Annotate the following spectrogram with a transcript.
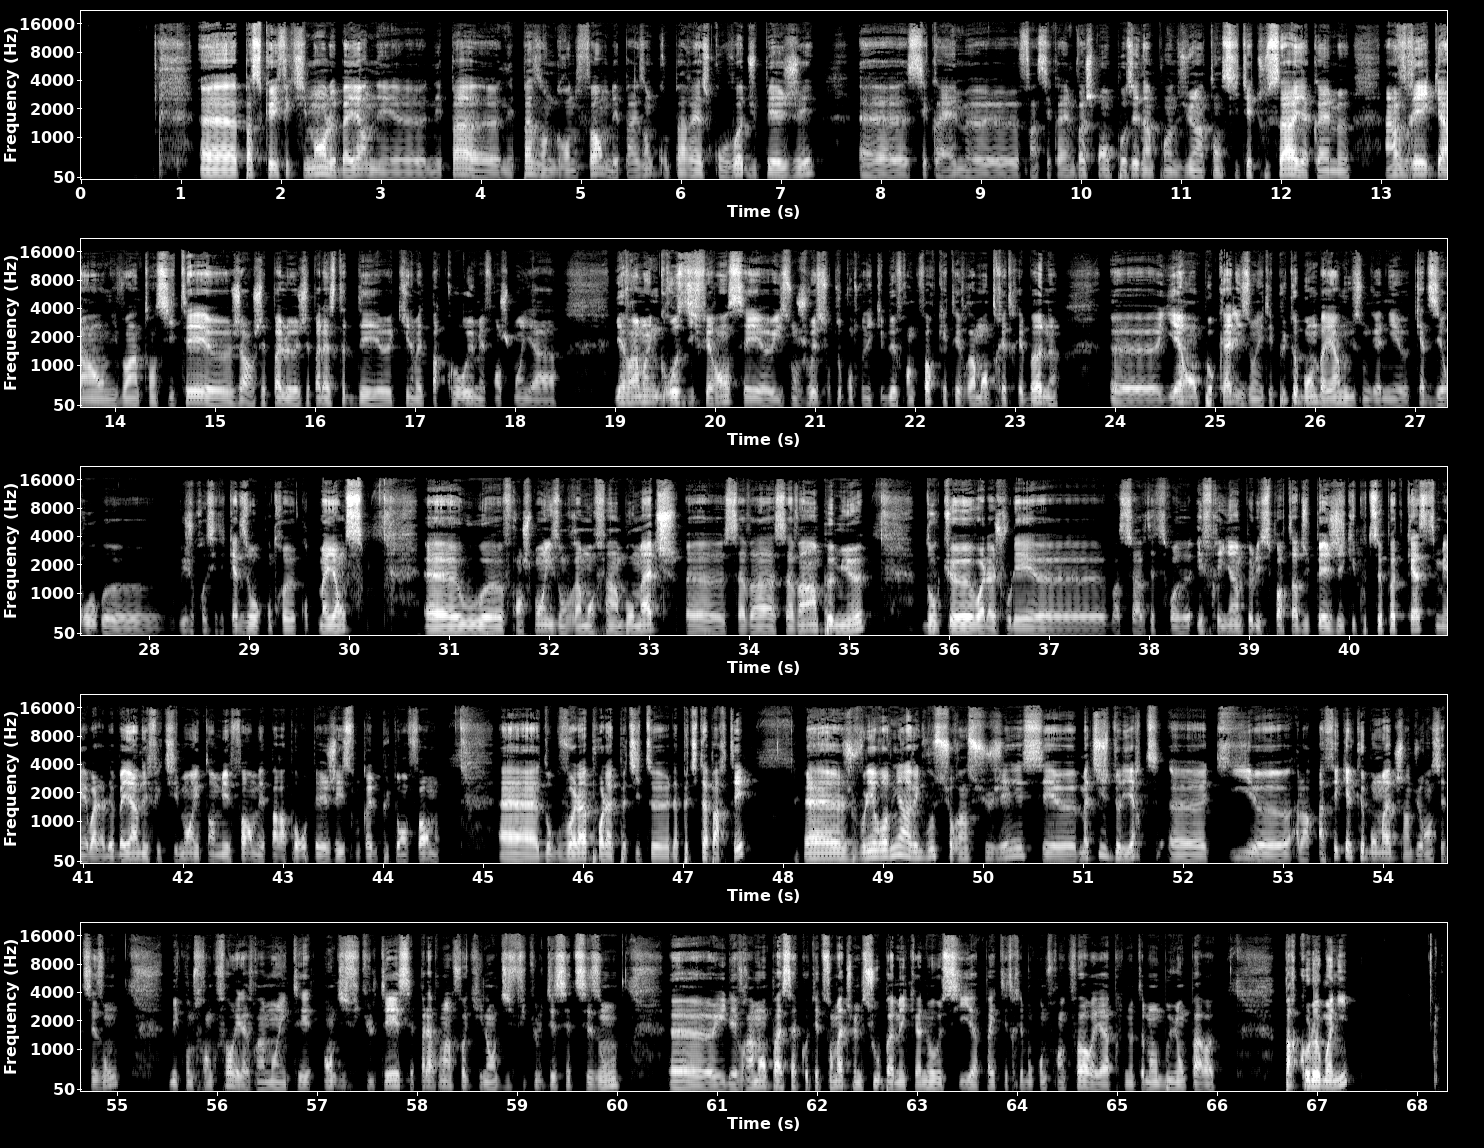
Euh, parce qu'effectivement le Bayern n'est n'est pas n'est pas en grande forme, mais par exemple comparé à ce qu'on voit du PSG, euh, c'est quand même, euh, enfin c'est quand même vachement opposé d'un point de vue intensité tout ça. Il y a quand même euh, un vrai écart hein, au niveau intensité. genre j'ai pas le, j'ai pas la stat des kilomètres parcourus, mais franchement il y a, il y a vraiment une grosse différence et ils ont joué surtout contre une équipe de Francfort qui était vraiment très très bonne. hier en Pokal, ils ont été plutôt bons. Bayern, où ils ont gagné 4-0. oui, je crois que c'était 4-0 contre contre Mayence. où franchement, ils ont vraiment fait un bon match. ça va, ça va un peu mieux. Donc euh, voilà, je voulais, euh, ça va peut-être effrayer un peu les supporters du PSG qui écoutent ce podcast, mais voilà, le Bayern effectivement est en méforme, mais par rapport au PSG, ils sont quand même plutôt en forme. Euh, donc voilà pour la petite, la petite aparté. Euh, je voulais revenir avec vous sur un sujet, c'est euh, Mathis Delirte euh, qui euh, alors a fait quelques bons matchs hein, durant cette saison, mais contre Francfort, il a vraiment été en difficulté. C'est pas la première fois qu'il est en difficulté cette saison. Euh, il est vraiment passé à côté de son match, même si Upamecano aussi a pas été très bon contre Francfort et a pris notamment le bouillon par par Colomani.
